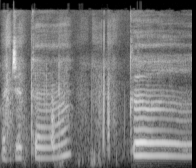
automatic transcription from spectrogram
어쨌든 끝.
